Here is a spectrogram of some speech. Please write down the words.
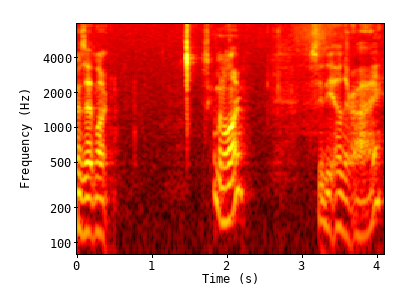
How does that look? It's coming along. See the other eye.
